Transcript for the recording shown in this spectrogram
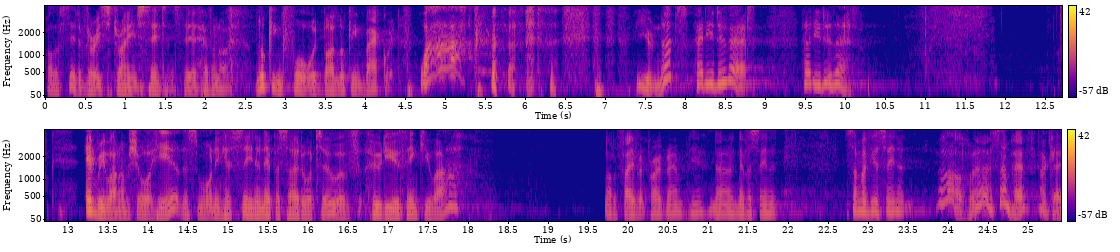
Well, I've said a very strange sentence there, haven't I? Looking forward by looking backward. Wah! You're nuts. How do you do that? How do you do that? Everyone, I'm sure, here this morning has seen an episode or two of Who Do You Think You Are? Not a favourite program here? No, never seen it? Some of you seen it? Oh, well, some have. Okay.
